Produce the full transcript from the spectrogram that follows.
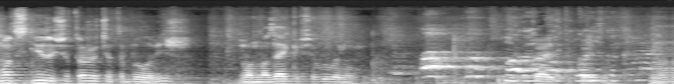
Вот снизу еще тоже что-то было, видишь? Вон мозаика все выложено. Ага, Какая-то, прикольно какая-то. как. Ну,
